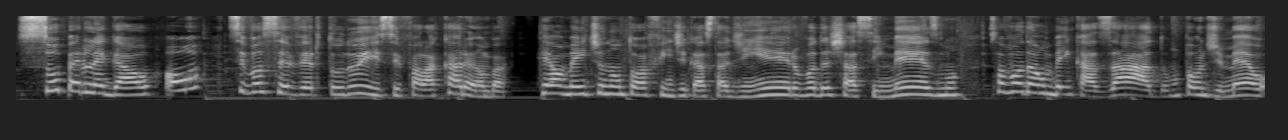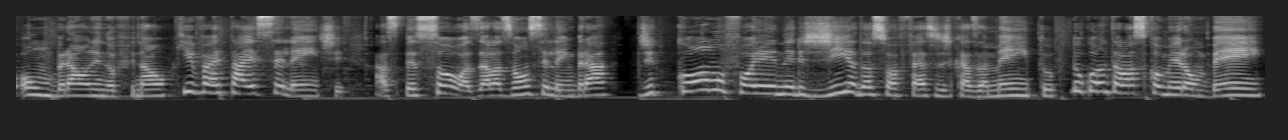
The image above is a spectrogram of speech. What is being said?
super legal ou se você ver tudo isso e falar caramba, realmente não tô afim de gastar dinheiro, vou deixar assim mesmo, só vou dar um bem casado, um pão de mel ou um brownie no final, que vai estar tá excelente. As pessoas, elas vão se lembrar de como foi a energia da sua festa de casamento, do quanto elas comeram bem,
